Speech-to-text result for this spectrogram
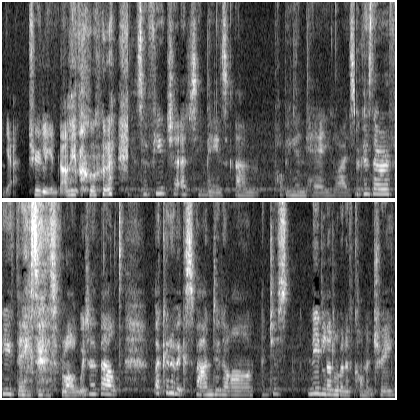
yeah, truly invaluable. so future editing me's um, popping in here, you guys, because there are a few things in this vlog which I felt I could have expanded on and just need a little bit of commentary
